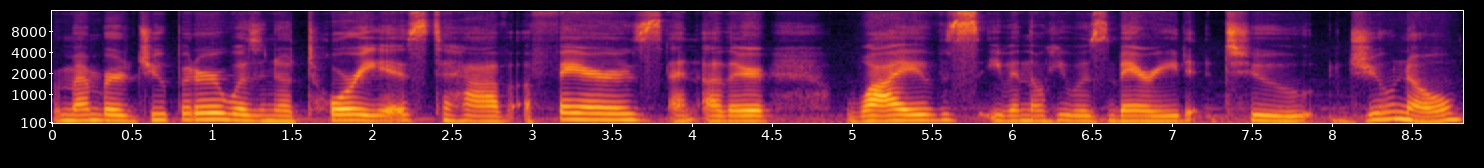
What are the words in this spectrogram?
Remember, Jupiter was notorious to have affairs and other wives, even though he was married to Juno.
